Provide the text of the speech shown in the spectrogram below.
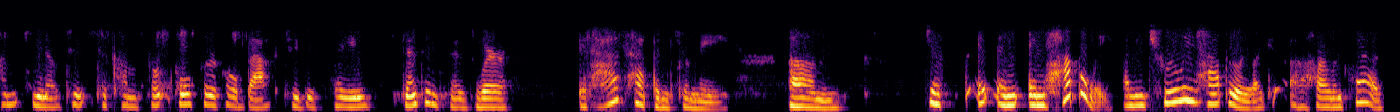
come, you know, to to come full circle back to the same sentences where it has happened for me. Um, just and and happily. I mean, truly happily, like uh, Harlan says.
